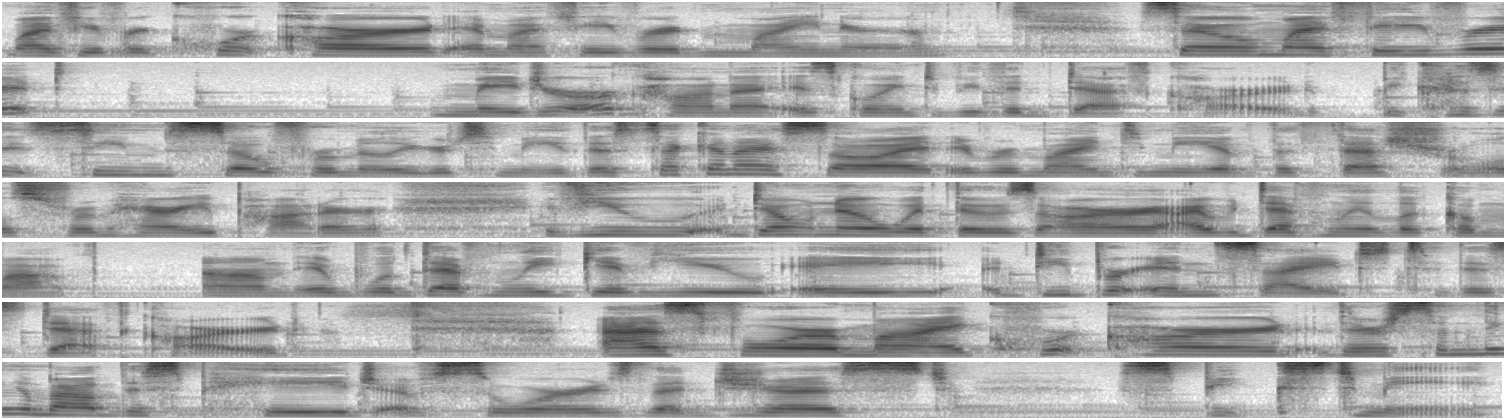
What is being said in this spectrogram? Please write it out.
my favorite court card, and my favorite minor. So my favorite major arcana is going to be the death card because it seems so familiar to me. The second I saw it, it reminded me of the Thestrals from Harry Potter. If you don't know what those are, I would definitely look them up. Um, it will definitely give you a deeper insight to this death card. As for my court card, there's something about this page of swords that just speaks to me.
